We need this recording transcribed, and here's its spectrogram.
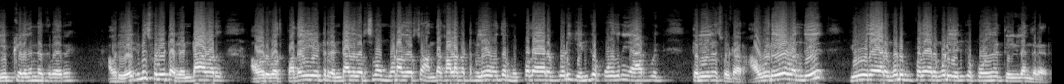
இயற்கையில தான் இருக்கிறாரு. அவர் ஏற்கனவே சொல்லிட்டார் ரெண்டாவது அவர் பதவியேற்று ரெண்டாவது வருஷமோ மூணாவது வருஷம் அந்த காலகட்டத்திலேயே வந்து முப்பதாயிரம் கோடி எங்க போகுதுன்னு யாருக்கும் தெரியலன்னு சொல்றாரு அவரே வந்து இருபதாயிரம் கோடி முப்பதாயிரம் கோடி எங்க போகுதுன்னு தெரியலங்கிறாரு.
